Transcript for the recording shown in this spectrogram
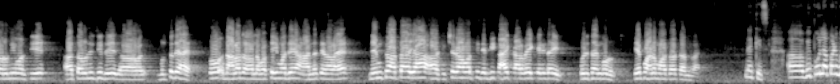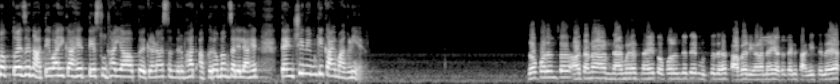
तरुणीवरती तरुणीची जे मृतदेह आहे तो नाला वसईमध्ये आणण्यात येणार आहे. नेमकं आता या शिक्षकावरती नेमकी काय कारवाई केली जाईल पोलिसांकडून हे पाहणं महत्वाचं ठरणार आहे. नक्कीच. विपुल आपण बघतोय जे नातेवाईक आहेत ते सुद्धा या प्रकरणासंदर्भात आक्रमक झालेले आहेत. त्यांची नेमकी काय मागणी आहे? जोपर्यंत त्यांना न्याय मिळत नाही तोपर्यंत ते मृतदेह ताब्यात घेणार नाही असं त्यांनी सांगितलेलं आहे.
